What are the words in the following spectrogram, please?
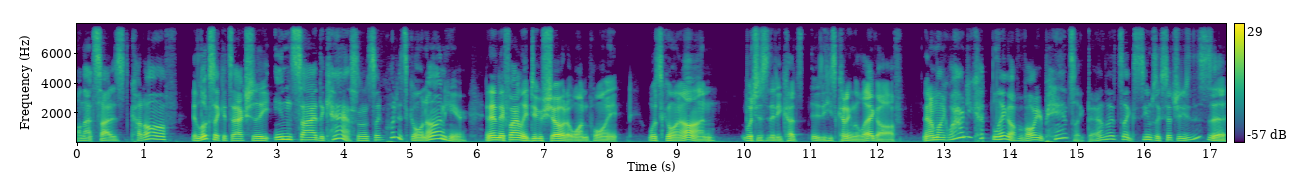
on that side is cut off it looks like it's actually inside the cast and it's like what is going on here and then they finally do show it at one point what's going on which is that he cuts is he's cutting the leg off and i'm like why would you cut the leg off of all your pants like that that's like seems like such a this is a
